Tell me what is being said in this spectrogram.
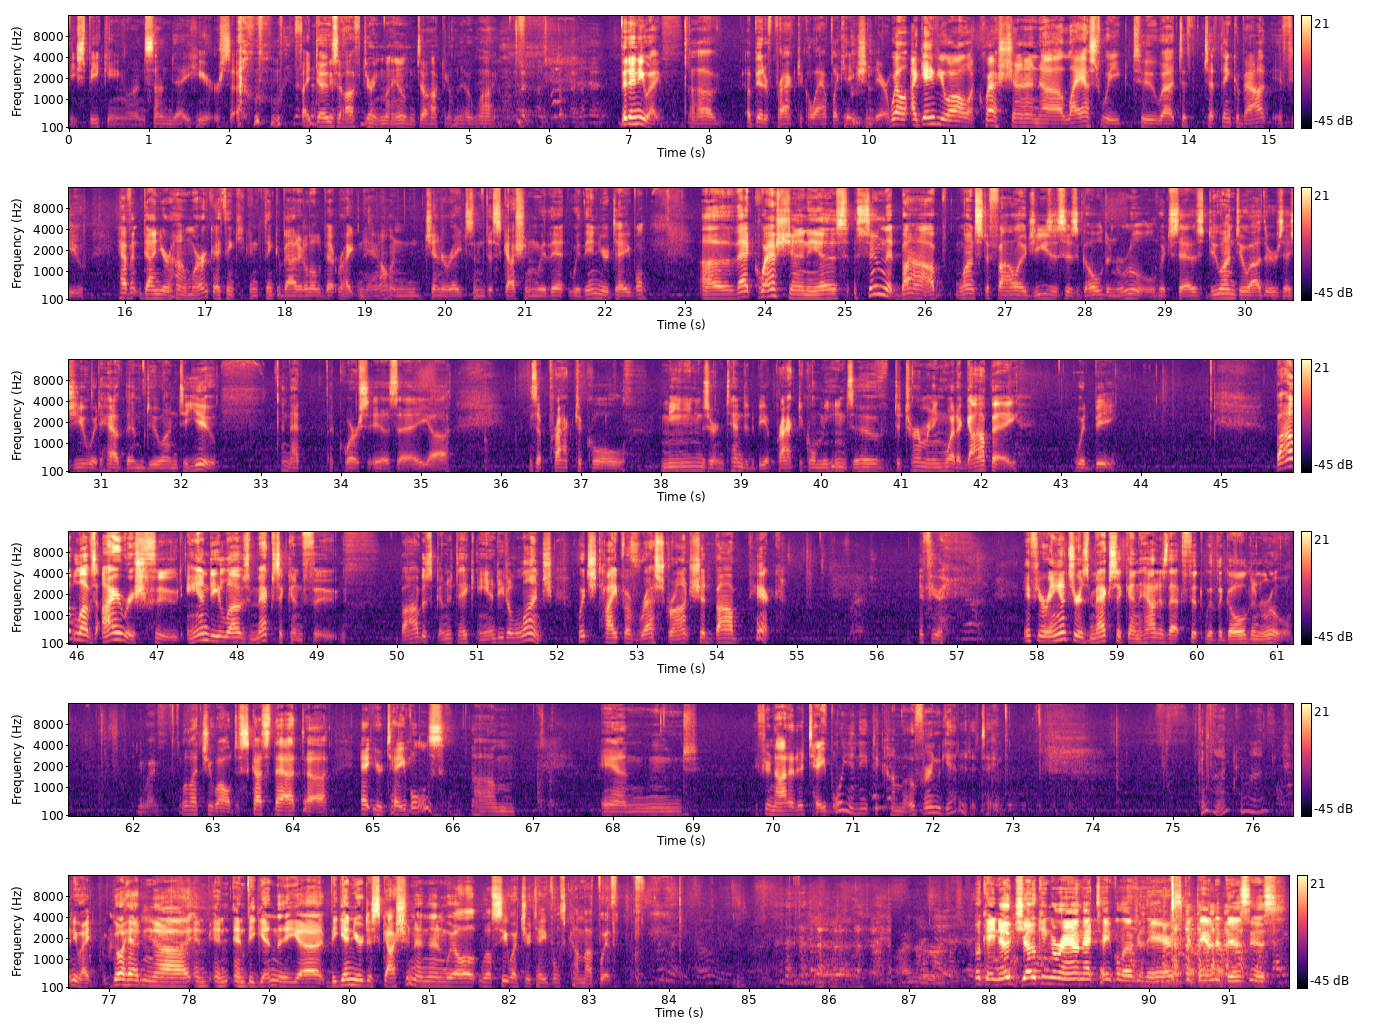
be speaking on Sunday here. So, if I doze off during my own talk, you'll know why. But anyway. Uh, a bit of practical application there. Well, I gave you all a question uh, last week to, uh, to, to think about. If you haven't done your homework, I think you can think about it a little bit right now and generate some discussion with it within your table. Uh, that question is assume that Bob wants to follow Jesus' golden rule, which says, Do unto others as you would have them do unto you. And that, of course, is a, uh, is a practical means or intended to be a practical means of determining what agape would be. Bob loves Irish food. Andy loves Mexican food. Bob is going to take Andy to lunch. Which type of restaurant should Bob pick? If, you if your answer is Mexican, how does that fit with the golden rule? Anyway, we'll let you all discuss that uh, at your tables. Um, and if you're not at a table, you need to come over and get at a table. Come on, come on. Anyway, go ahead and, uh, and, and, and, begin, the, uh, begin your discussion, and then we'll, we'll see what your tables come up with. Okay, no joking around that table over there. Let's get down to business.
